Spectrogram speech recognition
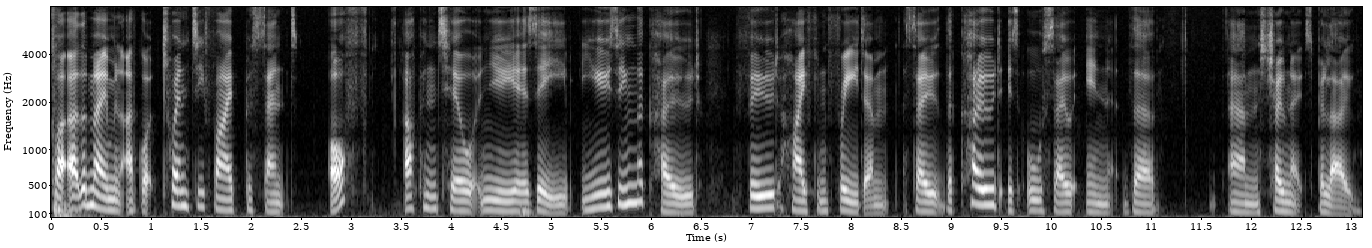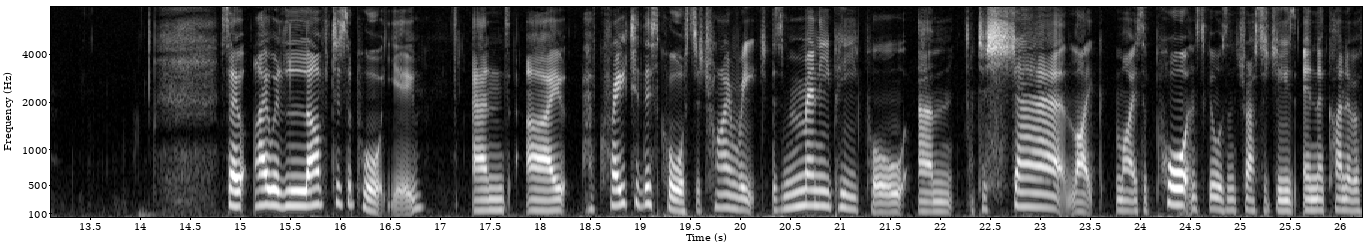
but at the moment I've got 25% off up until New Year's Eve using the code food hyphen freedom. So the code is also in the um, show notes below. So I would love to support you and I have created this course to try and reach as many people um, to share like my support and skills and strategies in a kind of a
